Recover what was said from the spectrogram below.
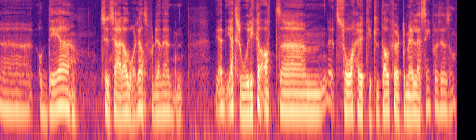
Eh, og det syns jeg er alvorlig. Altså, fordi det, jeg, jeg tror ikke at eh, et så høyt titteltall fører til mer lesing, for å si det sånn.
